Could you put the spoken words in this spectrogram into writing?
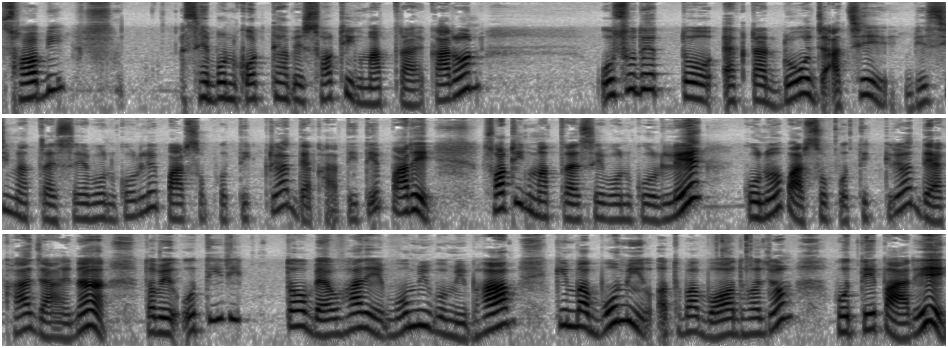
সবই সেবন করতে হবে সঠিক মাত্রায়। কারণ ওষুধের তো একটা ডোজ আছে, বেশি মাত্রায় সেবন করলে পার্শ্ব প্রতিক্রিয়া দেখা দিতে পারে। সঠিক মাত্রায় সেবন করলে কোনো পার্শ্ব প্রতিক্রিয়া দেখা যায় না। তবে অতিরিক্ত ব্যবহারে বমি বমি ভাব কিংবা বমি অথবা বদহজম হতে পারে।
